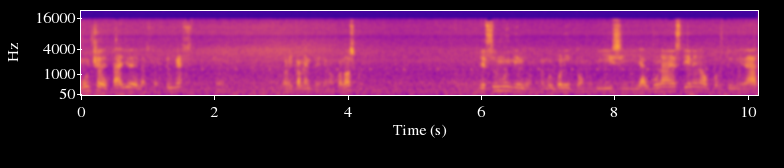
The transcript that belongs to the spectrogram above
mucho detalle de las tortugas, que lógicamente yo no conozco. Y esto es muy lindo, es muy bonito. Y si alguna vez tienen la oportunidad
